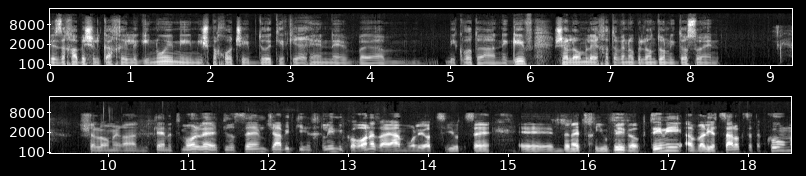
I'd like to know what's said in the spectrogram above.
וזכה בשל כך לגינוי ממשפחות שאיבדו את יקיריהן בעקבות הנגיף. שלום לכתבנו בלונדון, עידו סואן. שלום ערן. כן, אתמול uh, פרסם ג'אביד כי החלים מקורונה, זה היה אמור להיות ציוץ uh, uh, באמת חיובי ואופטימי, אבל יצא לו קצת עקום,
